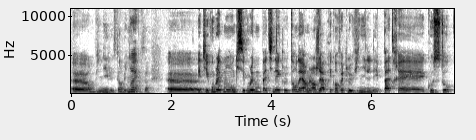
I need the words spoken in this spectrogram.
euh, en vinyle, c'était en vinyle, Ouais. ça. Euh, Mais qui est complètement, qui s'est complètement patiné avec le temps d'ailleurs. Mais alors j'ai appris qu'en fait le vinyle n'est pas très costaud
